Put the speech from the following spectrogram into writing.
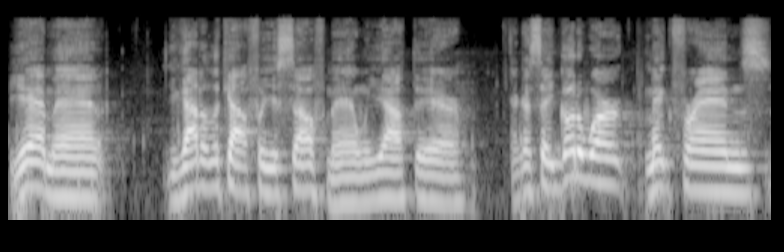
Yeah, man you got to look out for yourself, man, when you're out there. Like I say, go to work, make friends.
